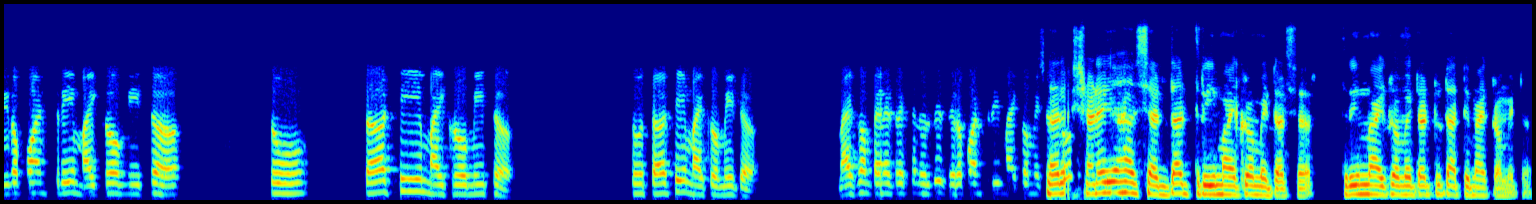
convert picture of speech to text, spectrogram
0.3 micrometer to 30 micrometer to 30 micrometer maximum penetration will be 0.3 micrometer Sir, to should I have said that 3 micrometer, sir? 3 micrometer to 30 micrometer.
